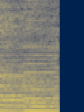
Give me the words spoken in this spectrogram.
alone.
